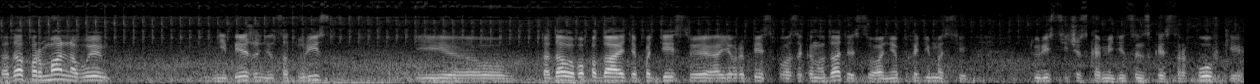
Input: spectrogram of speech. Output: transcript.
тогда формально вы не беженец, а турист. И э, тогда вы попадаете под действие европейского законодательства о необходимости туристической медицинской страховки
